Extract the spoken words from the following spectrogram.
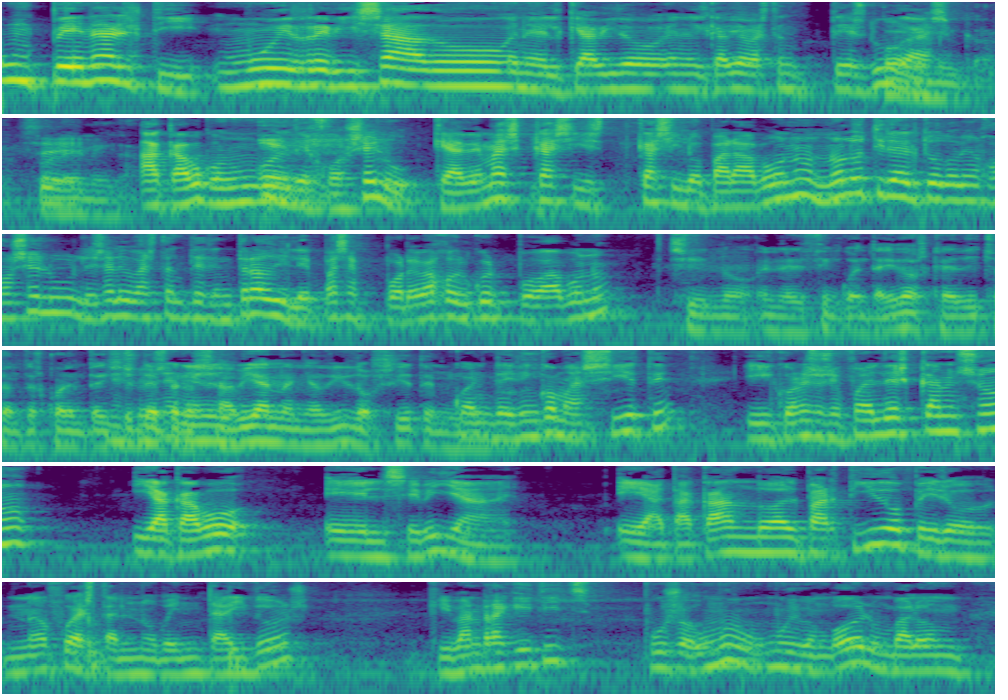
un penalti muy revisado en el que ha habido en el que había bastantes dudas Polémica, acabó con un gol de Joselu, que además casi, casi lo para a Bono. No lo tira del todo bien Joselu, le sale bastante centrado y le pasa por debajo del cuerpo a Bono. Sí, no, en el 52, que he dicho antes 47, Eso es, pero se habían añadido 7 minutos. 45 más 7. Y con eso se fue al descanso y acabó el Sevilla eh, atacando al partido, pero no fue hasta el 92 que Iván Rakitic puso un muy, muy buen gol, un balón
